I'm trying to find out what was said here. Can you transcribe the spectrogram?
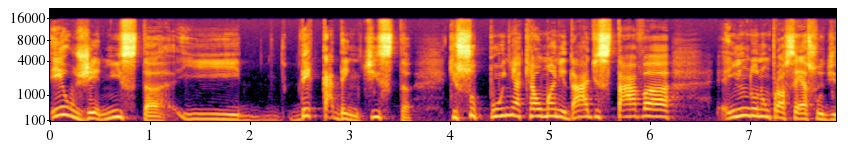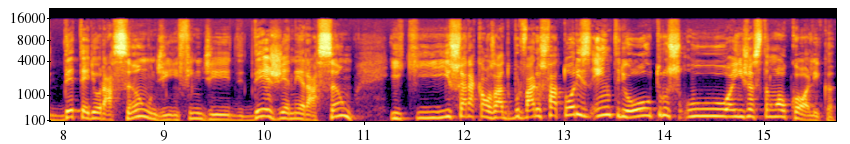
eugenista e decadentista que supunha que a humanidade estava indo num processo de deterioração, de enfim, de, de degeneração, e que isso era causado por vários fatores, entre outros o, a ingestão alcoólica.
